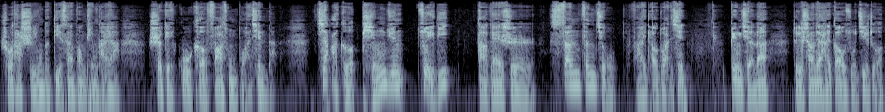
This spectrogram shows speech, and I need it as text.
说他使用的第三方平台呀，是给顾客发送短信的。价格平均最低大概是三分九发一条短信，并且呢，这个商家还告诉记者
